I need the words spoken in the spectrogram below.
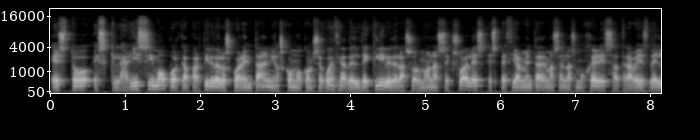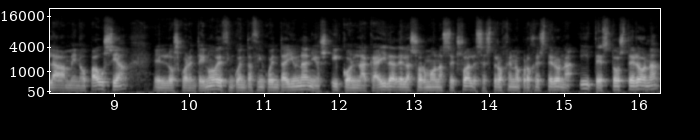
Esto es clarísimo porque a partir de los 40 años, como consecuencia del declive de las hormonas sexuales, especialmente además en las mujeres a través de la menopausia, en los 49, 50, 51 años y con la caída de las hormonas sexuales estrógeno, progesterona y testosterona,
